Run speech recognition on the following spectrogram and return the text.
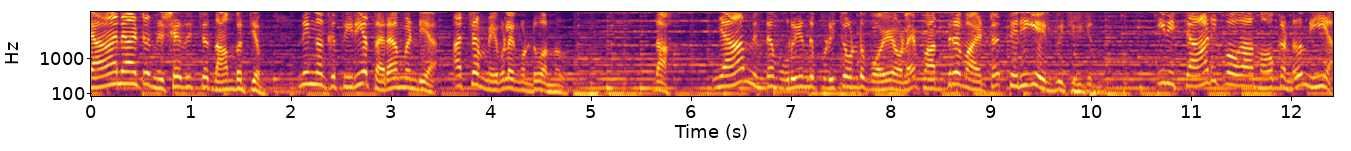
ഞാനായിട്ട് നിഷേധിച്ച ദാമ്പത്യം നിങ്ങൾക്ക് തിരികെ തരാൻ വേണ്ടിയാ അച്ഛൻ ഇവളെ കൊണ്ടുവന്നത്. ഞാൻ നിന്റെ മുറിയിൽ നിന്ന് പിടിച്ചോണ്ട് പോയവളെ ഭദ്രമായിട്ട് തിരികെ ഏൽപ്പിച്ചിരിക്കുന്നു. ഇനി ചാടിപ്പോകാൻ നോക്കേണ്ടത് നീയാ.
